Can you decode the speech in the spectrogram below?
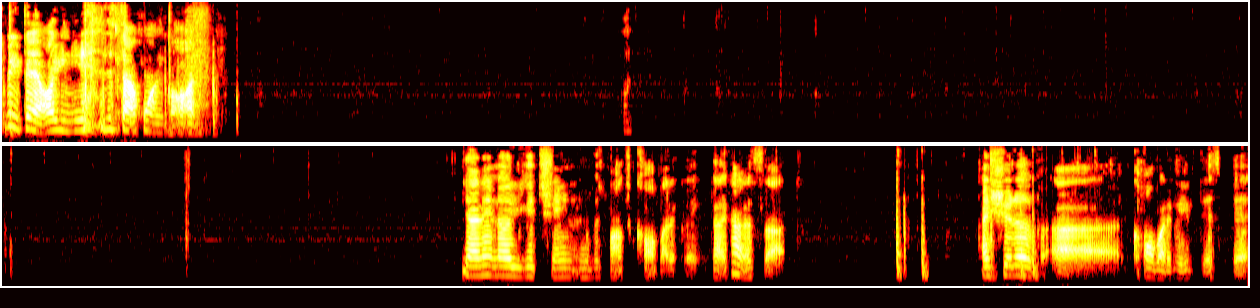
To be fair, all you need is that one card. Yeah, I didn't know you could chain in response call by the grave. That kind of sucked. I should have uh called by the grave this bitch.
